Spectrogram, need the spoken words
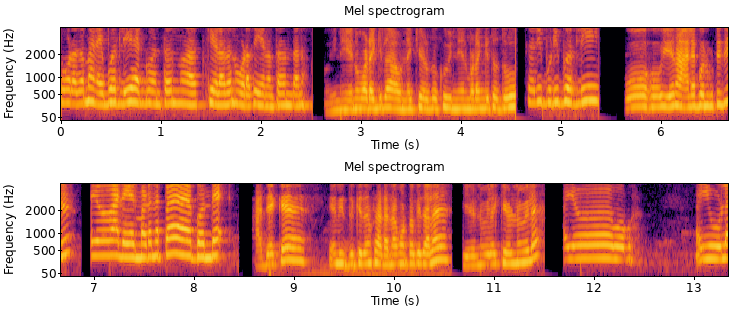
ನೋಡದ ಮನೆ ಬರ್ಲಿ ಹೆಂಗು ಅಂತ ಕೇಳದ ನೋಡದ ಏನಂತ ಅಂದನು. ಇನ್ನೇನು ಮಾಡಂಗಿಲ್ಲ ಅವನೇ ಕೇಳಬೇಕು ಇನ್ನೇನು ಮಾಡಂಗಿತ್ತದು. ಸರಿ ಬಿಡಿ ಬರ್ಲಿ. ಓಹೋ ಏನು ಆಲೆ ಬಂದ್ಬಿಟ್ಟಿದೆ ಅಯ್ಯೋ ಅಲ್ಲೇ ಏನು ಮಾಡೋಣಪ್ಪ ಬಂದೆ. ಅದಕ್ಕೆ ಏನು ಇದ್ದಕ್ಕಿದ್ದಂಗೆ ಸಡನ್ ಆಗಿ ಹೊಂಟೋಗಿದ್ದಾಳೆ ಕೇಳ್ನು ಇಲ್ಲ ಅಯ್ಯೋ ಇವಳ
